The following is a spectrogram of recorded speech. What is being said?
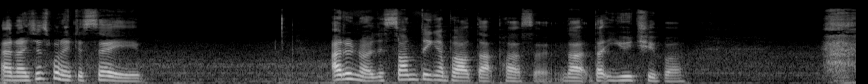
and I just wanted to say I don't know. There's something about that person, that that YouTuber.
